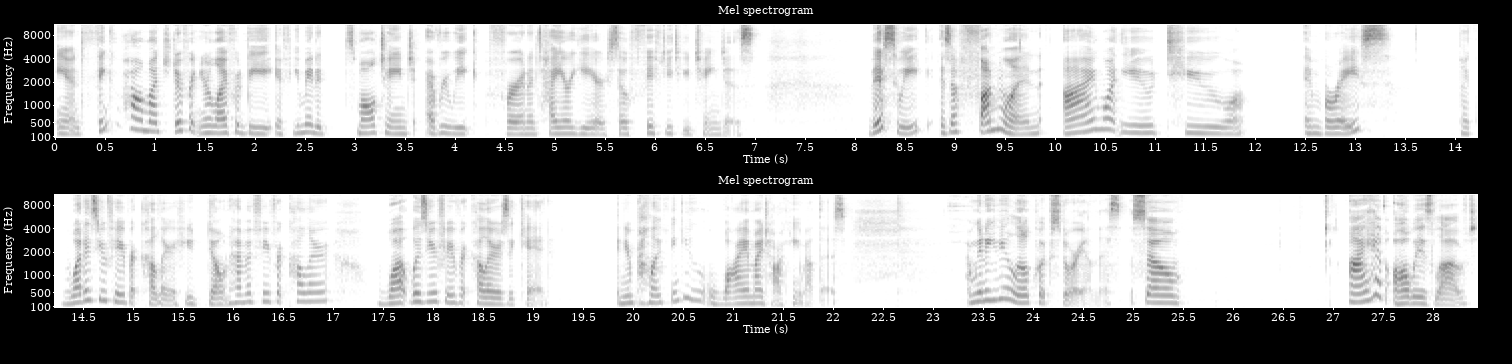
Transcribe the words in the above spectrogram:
And think of how much different your life would be if you made a small change every week for an entire year. So 52 changes. This week is a fun one. I want you to embrace like what is your favorite color? If you don't have a favorite color, what was your favorite color as a kid? And you're probably thinking, why am I talking about this? I'm going to give you a little quick story on this. So, I have always loved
